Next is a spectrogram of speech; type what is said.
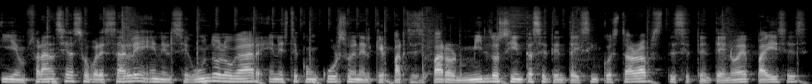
y en Francia sobresale en el segundo lugar en este concurso en el que participaron 1.275 startups de 79 países.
